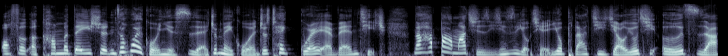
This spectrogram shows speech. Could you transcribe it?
offer accommodation。你知道外国人也是哎、欸，就美国人就 take great advantage。那他爸妈其实已经是有钱，又不大计较，尤其儿子啊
